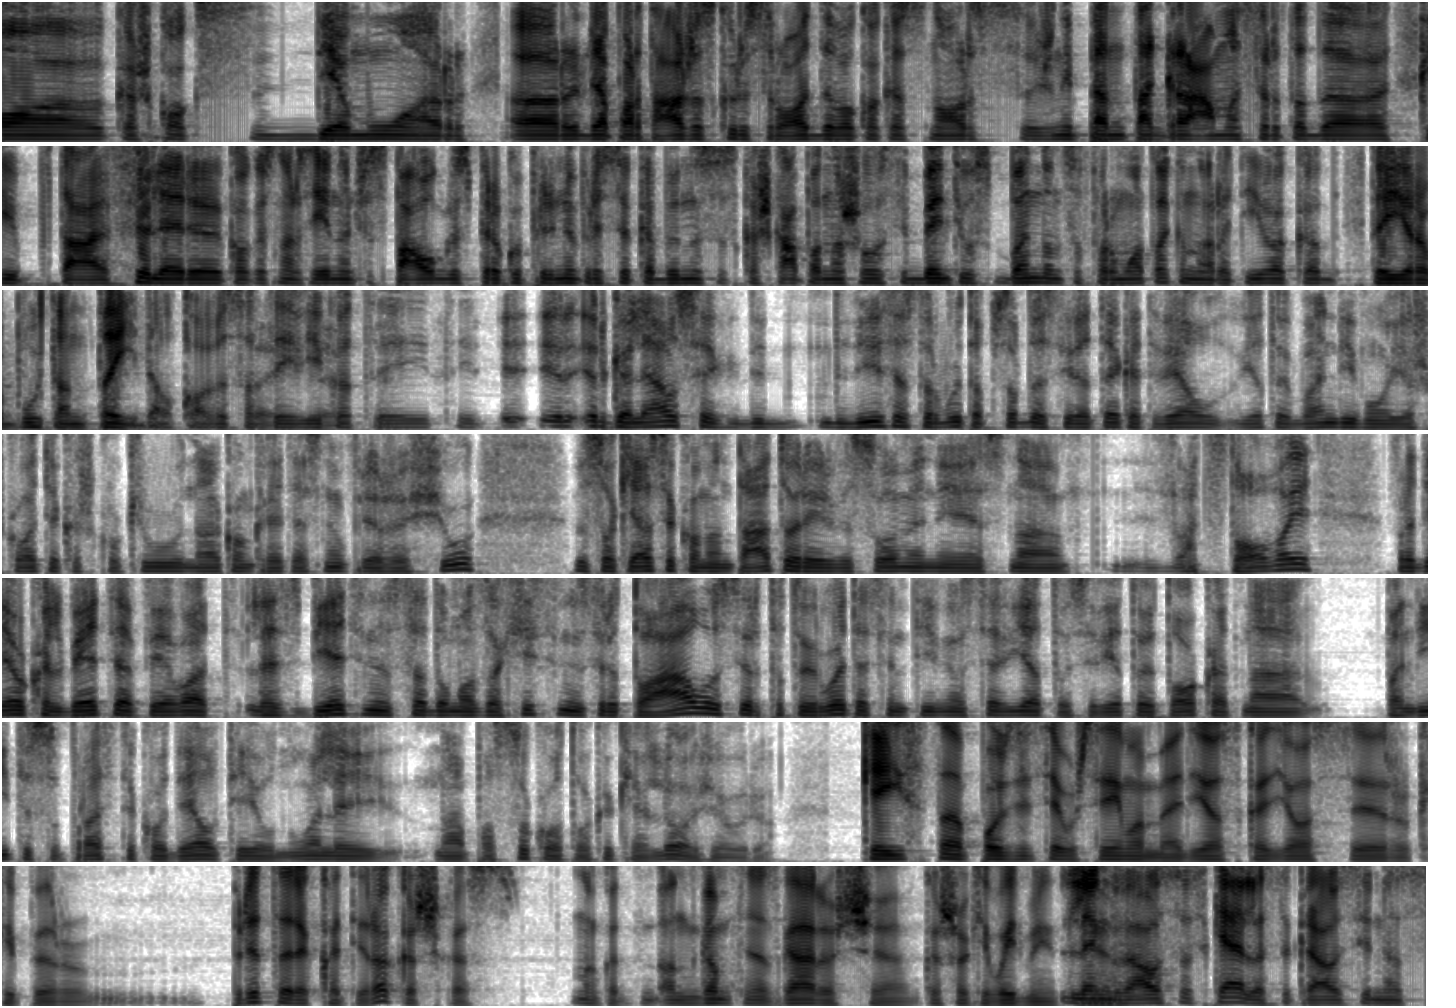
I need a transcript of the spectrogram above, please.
kažkoks dėmuo ar, ar reportažas, kuris rodydavo kokias nors, žinai, pentagramas ir tada kaip tą filerį, kokius nors einančius paauglius prie kuprinių prisikabinusius kažką panašaus, tai bent jau bandant suformuoti tokį naratyvą, kad tai yra būtent tai, dėl ko visą Taip, tai vyko. taip, Tai, tai... Ir, ir galiausiai did- didysis turbūt absurdas yra tai, kad vėl vietoj bandymo ieškoti kažkokių, na, konkretesnių priežasčių, visokiausi komentatoriai ir visuomenės, na, atstovai pradėjo kalbėti apie, vat, lesbietinius sadomazochistinius ritualus ir tatuiruotės intymiuose vietose, vietoj to, kad, na, bandyti suprasti, kodėl tie jaunuoliai, na, pasuko tokiu keliu žiauriu. Keista pozicija užsieima medijos, kad jos ir kaip ir pritarė, kad yra kažkas, nu, kad ant gamtinės garios čia kažkokį vaidmenį. Lengviausias kelias tikriausiai, nes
